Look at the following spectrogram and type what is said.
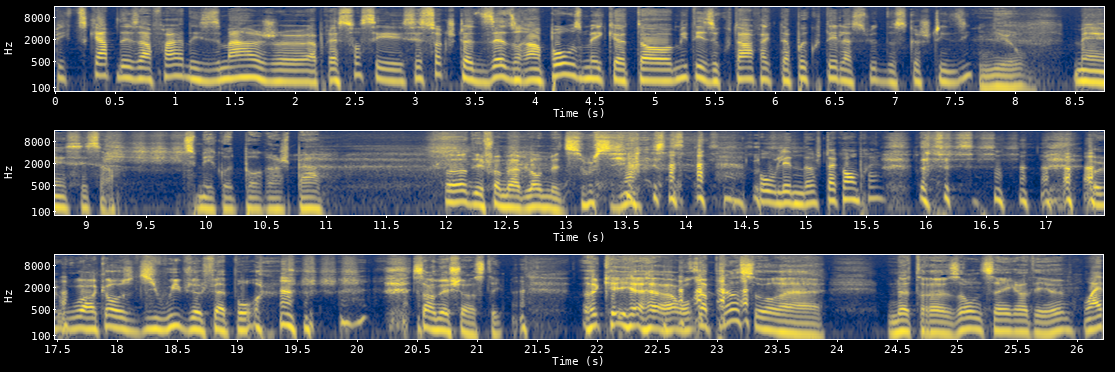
puis que tu captes des affaires, des images. euh, après ça, c'est ça que je te disais durant pause, mais que tu as mis tes écouteurs, fait que tu n'as pas écouté la suite de ce que je t'ai dit. Non. Mais c'est ça. Tu m'écoutes pas quand je parle. Ah, des fois, ma blonde me dit ça aussi. Pauvre Linda, je te comprends. Ou encore, je dis oui, puis je le fais pas. Sans méchanceté. OK, euh, on reprend sur euh, notre zone 51. Ouais.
